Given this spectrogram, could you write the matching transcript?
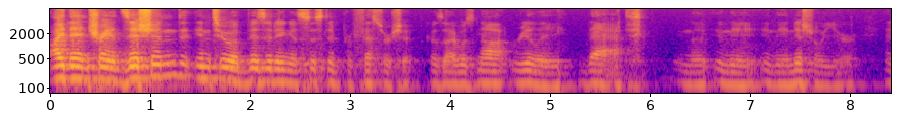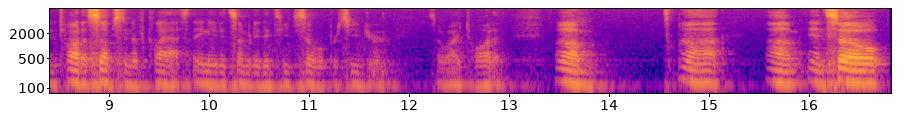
I then transitioned into a visiting assistant professorship because I was not really that in the, in the, in the initial year and taught a substantive class. They needed somebody to teach civil procedure, so I taught it. Um, uh, um, and so,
